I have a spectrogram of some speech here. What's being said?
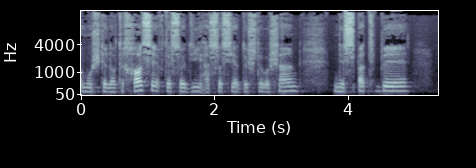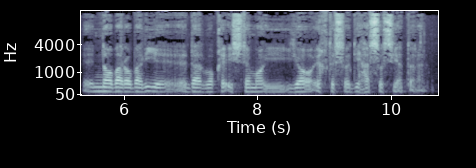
مشکلات خاص اقتصادی حساسیت داشته باشند نسبت به نابرابری در واقع اجتماعی یا اقتصادی حساسیت دارند.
